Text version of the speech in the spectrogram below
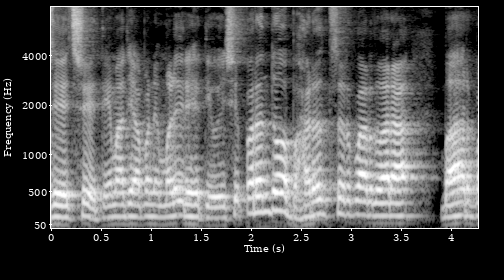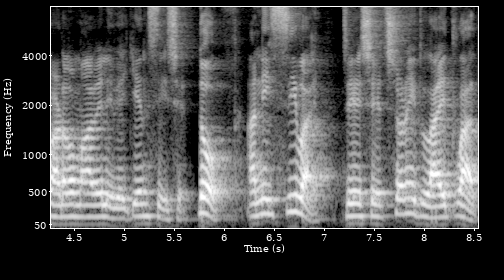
જે છે તેમાંથી આપણને મળી રહેતી હોય છે. પરંતુ ભારત સરકાર દ્વારા બહાર પાડવામાં આવેલી વેકેન્સી છે. તો આની સિવાય જે શૈક્ષણિક લાયકાત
